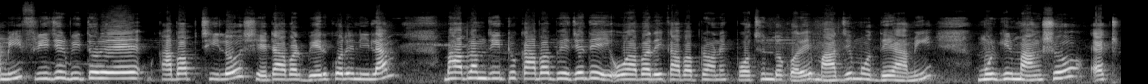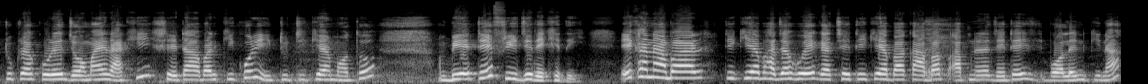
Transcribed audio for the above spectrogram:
আমি ফ্রিজের ভিতরে কাবাব ছিল, সেটা আবার বের করে নিলাম। ভাবলাম যে একটু কাবাব ভেজে দেই, ও আবার এই কাবাবটা অনেক পছন্দ করে। মাঝে মধ্যে আমি মুরগির মাংস এক টুকরা করে জমায় রাখি, সেটা আবার কি করি, একটু টিকিয়ার মতো বেটে ফ্রিজে রেখে দিই। এখানে আবার টিকিয়া ভাজা হয়ে গেছে। টিকিয়া বা কাবাব আপনারা যেটাই বলেন কি না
